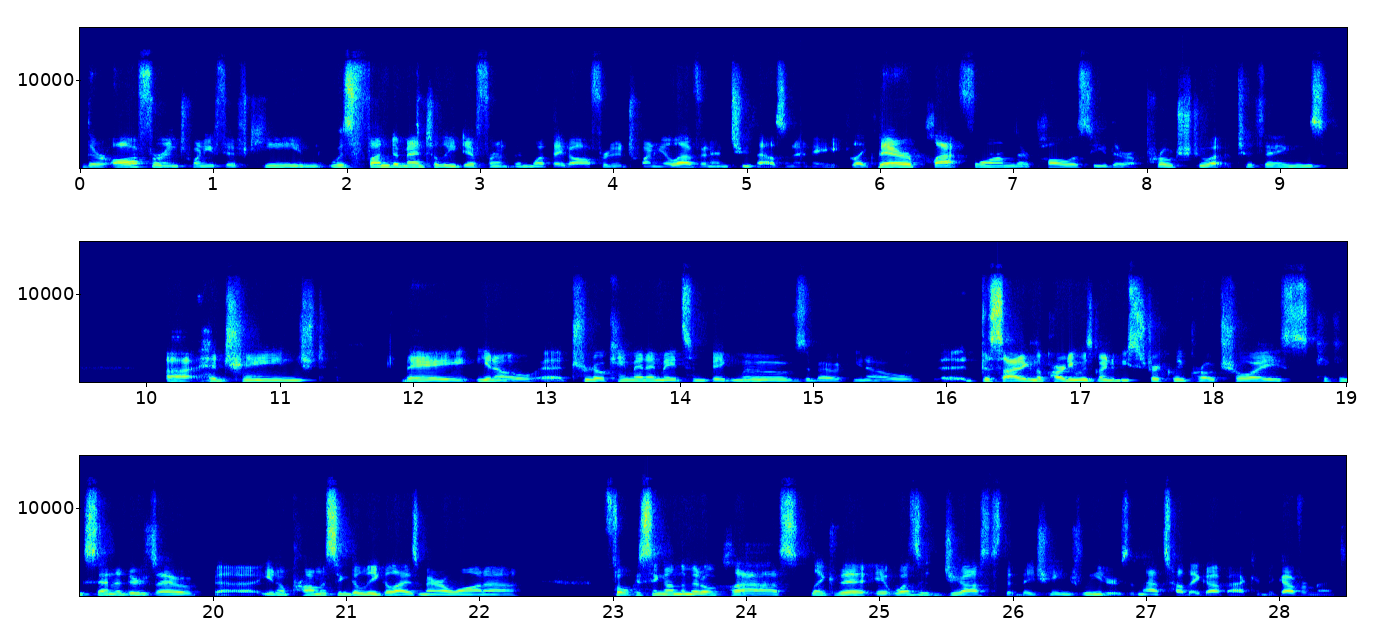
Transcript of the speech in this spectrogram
their offer in 2015 was fundamentally different than what they'd offered in 2011 and 2008 like their platform their policy their approach to to things uh, had changed. They you know uh, trudeau came in and made some big moves about you know uh, deciding the party was going to be strictly pro-choice kicking senators out uh, you know promising to legalize marijuana focusing on the middle class like the it wasn't just that they changed leaders and that's how they got back into government.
